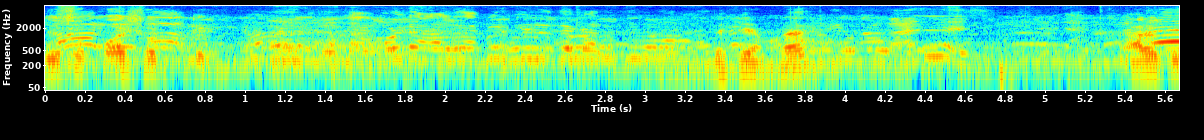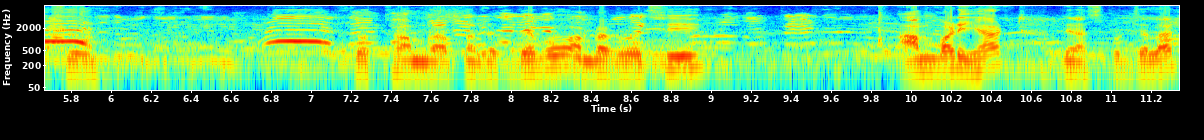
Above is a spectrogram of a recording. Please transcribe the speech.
দুশো পঁয়ষট্টি। দেখি আমরা। আরও কিছু তথ্য আমরা আপনাদের দেব। আমরা রয়েছি আমবাড়িহাট দিনাজপুর জেলার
